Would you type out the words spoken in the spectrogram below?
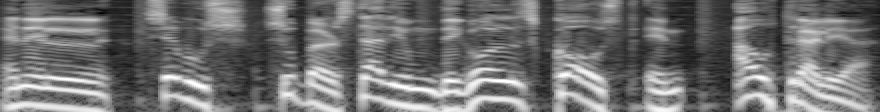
en el Cebus Super Stadium de Gold Coast en Australia.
